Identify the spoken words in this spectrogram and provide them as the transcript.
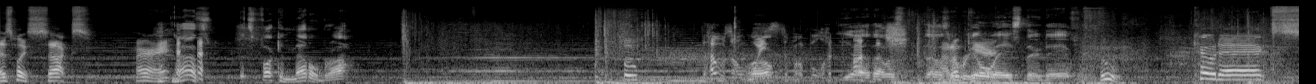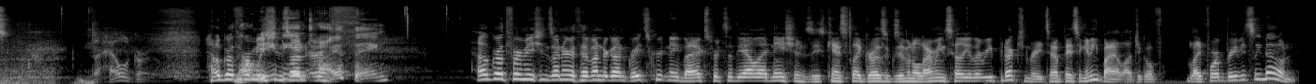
this place sucks. All right. No, it's, it's fucking metal, brah. Boop. That was a Well, waste of a blood Yeah, that was that was I a don't real care. waste there, Dave. Ooh. Codex. the hell girl. Hellgrowth Now read formations the on entire Earth. thing. Hellgrowth formations on Earth have undergone great scrutiny by experts of the Allied nations. These cancellate growths exhibit alarming cellular reproduction rates, outpacing any biological life form previously known.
